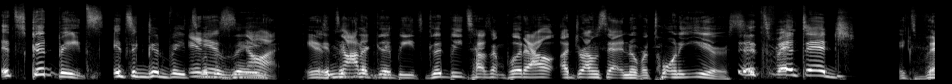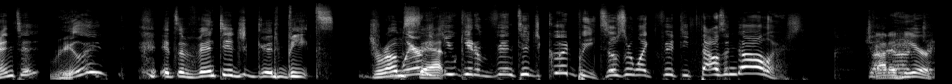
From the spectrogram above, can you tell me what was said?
it's good beats. It's a good beats. It with a is Z. not. It is It's a not a good good Beats. Good Beats hasn't put out a drum set in over 20 years. It's vintage. It's vintage? Really? It's a vintage good beats drum Where set. did you get a vintage Good Beats? Those are like $50,000. Got it here.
